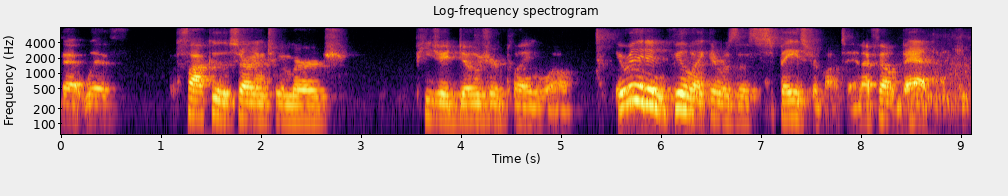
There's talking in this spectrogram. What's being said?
that with Facu starting to emerge, PJ Dozier playing well, it really didn't feel like there was a space for Monte, and I felt bad. Like,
